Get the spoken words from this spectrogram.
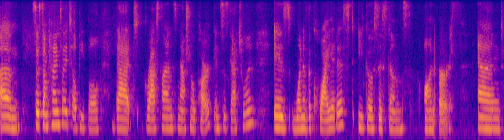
Um, so sometimes I tell people that Grasslands National Park in Saskatchewan is one of the quietest ecosystems on Earth. And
